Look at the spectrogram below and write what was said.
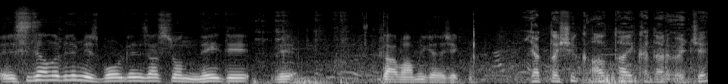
E, Sizden alabilir miyiz? Bu organizasyon neydi ve devamı gelecek mi? Yaklaşık 6 ay kadar önce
